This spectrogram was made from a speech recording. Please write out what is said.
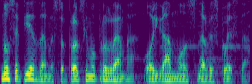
No se pierda nuestro próximo programa. Oigamos la Respuesta.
